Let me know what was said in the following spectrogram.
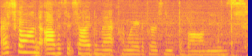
Let's go on the opposite side of the map from where the person with the bomb is.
